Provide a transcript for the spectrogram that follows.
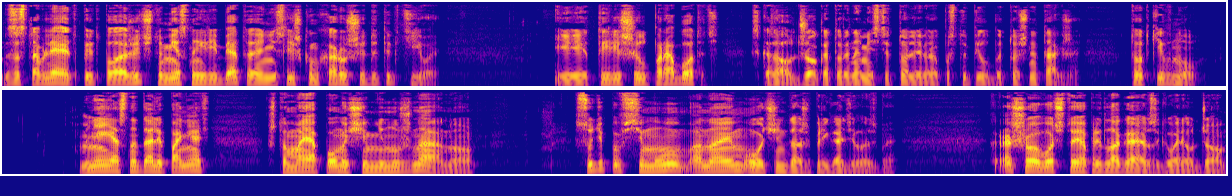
заставляет предположить, что местные ребята не слишком хорошие детективы. «И ты решил поработать», — сказал Джо, который на месте Толливера поступил бы точно так же. Тот кивнул. «Мне ясно дали понять, что моя помощь им не нужна, но, судя по всему, она им очень даже пригодилась бы». «Хорошо, вот что я предлагаю», — заговорил Джо.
